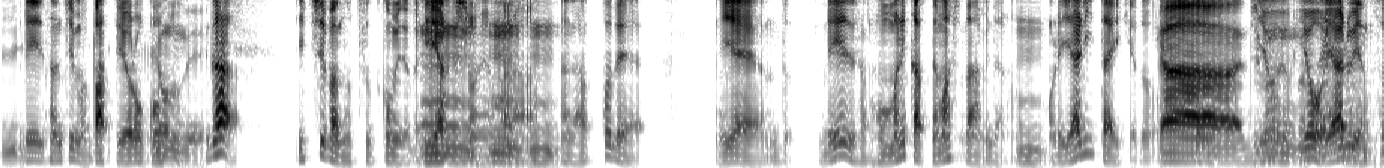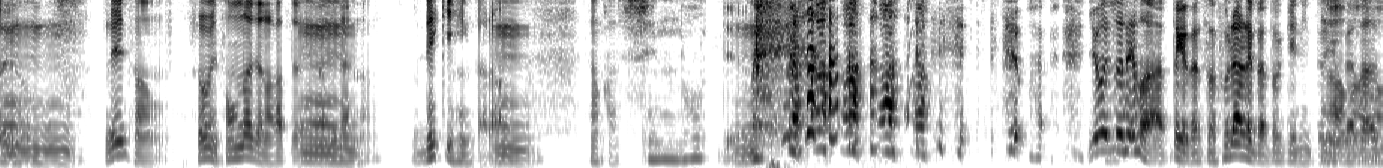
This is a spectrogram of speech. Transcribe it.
レイジさんチームはバッて喜読んで。ぶが一番のツッコミとかリアクションやから、なんかあっこで「いやいやどレイジさんほんまに勝ってました」みたいな、ん。俺やりたいけど。あ自分がね。ようやるやんそういうの、んんレイジさん正味そんなじゃなかったですか、うん。みたいな。できひんから、うんうんなんかしんどって。いう、要所ではあったけどその振られた時にというかまあまあ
